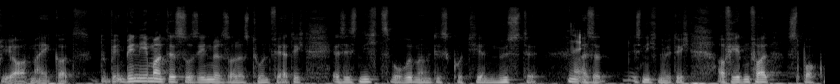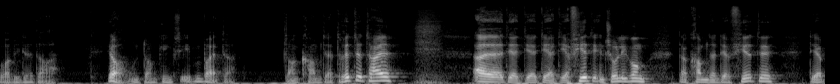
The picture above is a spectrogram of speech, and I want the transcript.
ja, mein Gott, wenn jemand das so sehen will, soll er es tun, fertig. Es ist nichts, worüber man diskutieren müsste. Nee. Also ist nicht nötig. Auf jeden Fall, Spock war wieder da. Ja, und dann ging es eben weiter. Dann kam der dritte Teil, äh, der, der, der, der vierte, Entschuldigung, da kam dann der vierte, der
